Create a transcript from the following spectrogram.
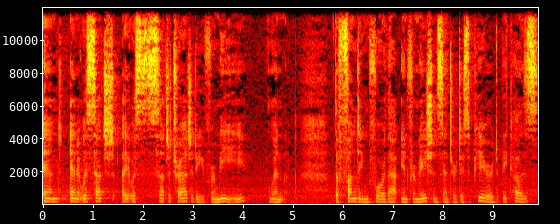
And and it was such it was such a tragedy for me when the funding for that information center disappeared because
